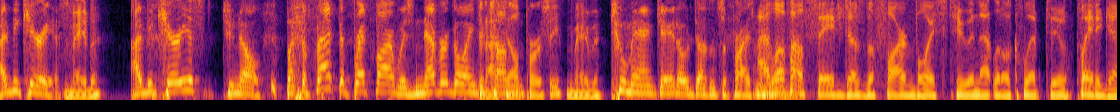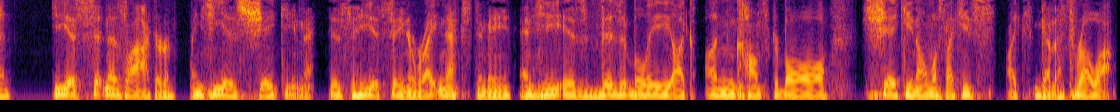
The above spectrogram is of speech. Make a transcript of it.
I'd be curious. Maybe. I'd be curious to know. But the fact that Brett Favre was never going Did to I come tell Percy, maybe to Mankato doesn't surprise me. I love how Sage does the Favre voice too in that little clip too. Play it again. He is sitting in his locker and he is shaking. His he is sitting right next to me and he is visibly like uncomfortable, shaking, almost like he's like gonna throw up.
